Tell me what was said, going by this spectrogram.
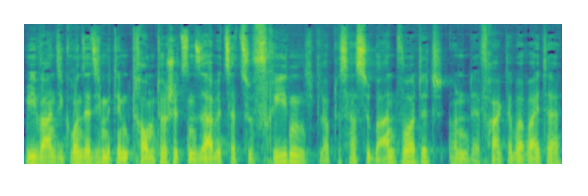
Wie waren Sie grundsätzlich mit dem Traumtorschützen Sabitzer zufrieden? Ich glaube, das hast du beantwortet. Und er fragt aber weiter,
